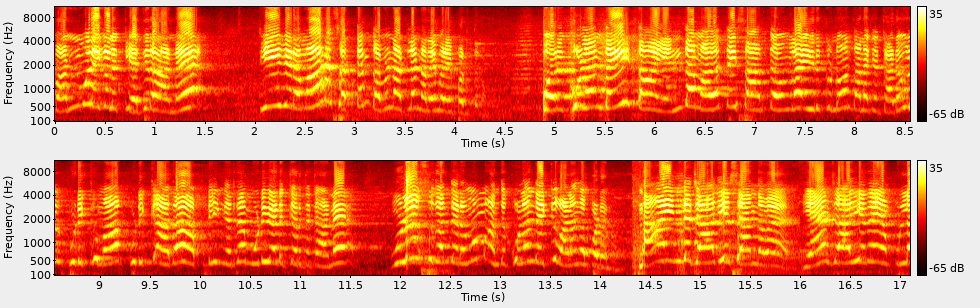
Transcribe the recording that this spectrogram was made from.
வன்முறைகளுக்கு எதிரான தீவிரமான சட்டம் தமிழ்நாட்டில் நடைமுறைப்படுத்தணும். ஒரு குழந்தை தான் எந்த மதத்தை சார்ந்தவங்களா இருக்கணும் தனக்கு கடவுள் பிடிக்குமா பிடிக்காதா அப்படிங்கிறத முடிவெடுக்கிறதுக்கான முழு சுதந்திரமும் அந்த குழந்தைக்கு வழங்கப்படணும் நான் இந்த ஜாதியை சேர்ந்தவன் என் ஜாதியை தான் என் புள்ள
